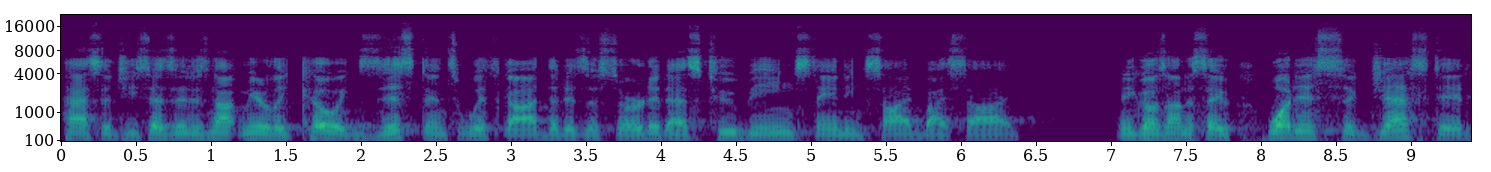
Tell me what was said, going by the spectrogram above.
passage, he says, It is not merely coexistence with God that is asserted as two beings standing side by side. And he goes on to say, What is suggested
